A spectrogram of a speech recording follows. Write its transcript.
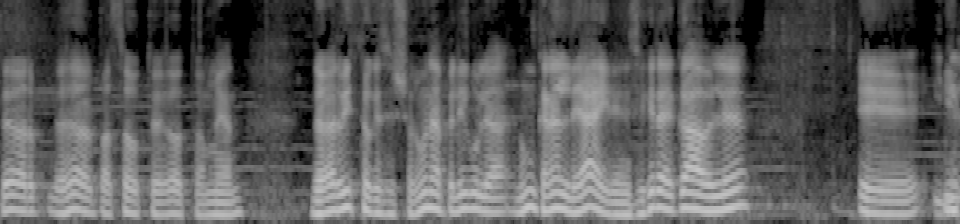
Debe haber, les debe haber pasado a ustedes dos también. De haber visto, qué sé yo, en una película, en un canal de aire, ni siquiera de cable. eh, Y ni después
